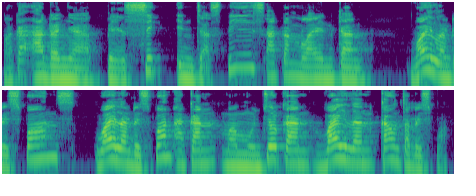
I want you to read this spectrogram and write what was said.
Maka adanya basic injustice akan melainkan violent response, violent response akan memunculkan violent counter response.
